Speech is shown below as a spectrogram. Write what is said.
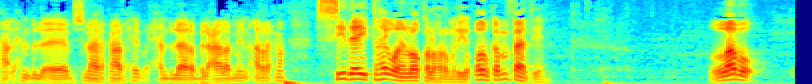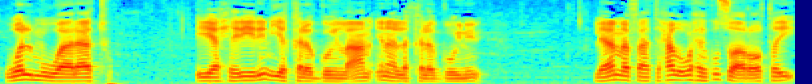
bismillahi raxmaan raxiim alxamdu lilahi rabbi alcaalamiin arraxmaan siday tahay waa in loo kala hormariyo. Qodobka ma fahanteen? Labo walmuwaalaatu iyo xiriirin iyo kala goyn la'aan inaan la kala goynin. Lianna faatixadu waxay ku soo aroortay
